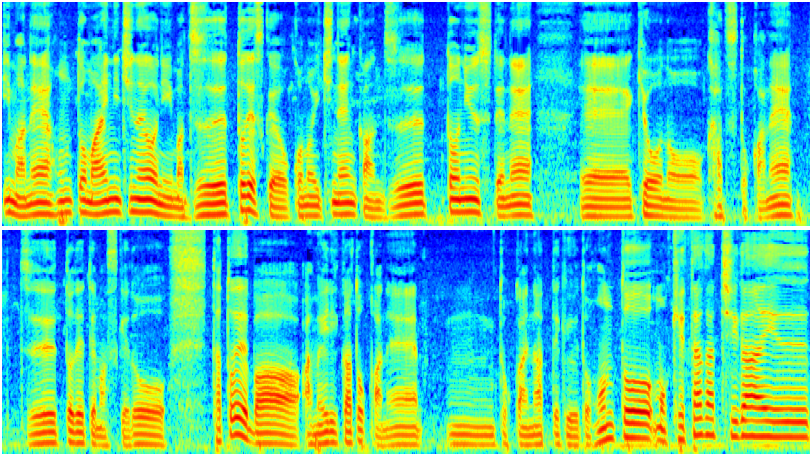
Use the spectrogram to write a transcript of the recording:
今ね、ほんと毎日のように、ま、ずっとですけど、この1年間ずっとニュースでね、えー、今日の数とかね、ずっと出てますけど、例えばアメリカとかね、うん、とかになってくると、本当もう桁が違い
